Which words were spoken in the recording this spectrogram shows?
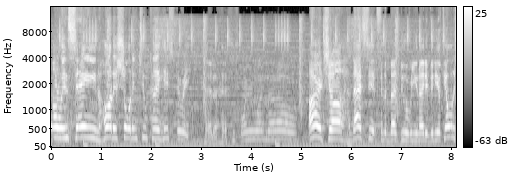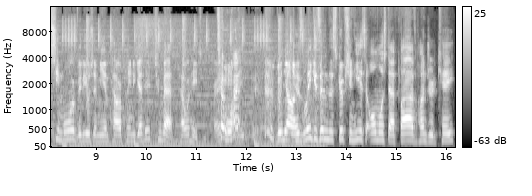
Oh, insane! Hardest short in 2K history. 21 no. Alright, y'all. That's it for the best duo reunited video. If y'all want to see more videos of me and Power playing together, too bad. Power hates me. Right? what? but y'all, his link is in the description. He is almost at 500k.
